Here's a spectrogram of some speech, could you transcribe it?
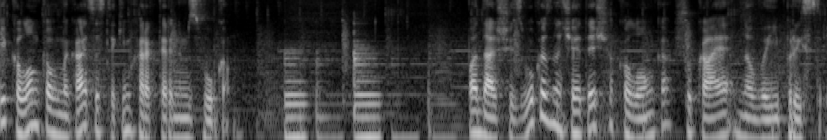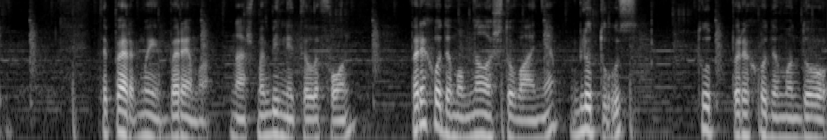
І колонка вмикається з таким характерним звуком. Подальший звук означає те, що колонка шукає новий пристрій. Тепер ми беремо наш мобільний телефон, переходимо в налаштування, Bluetooth. Тут переходимо до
